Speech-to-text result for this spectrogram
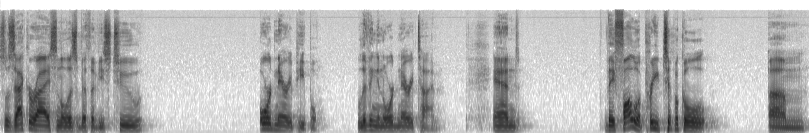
So, Zacharias and Elizabeth are these two ordinary people living in ordinary time. And they follow a pretty typical um,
